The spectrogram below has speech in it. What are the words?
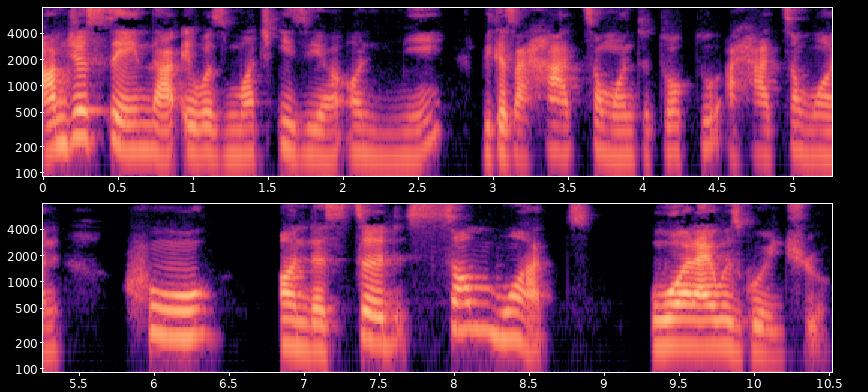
I'm just saying that it was much easier on me because I had someone to talk to. I had someone who understood somewhat what I was going through.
